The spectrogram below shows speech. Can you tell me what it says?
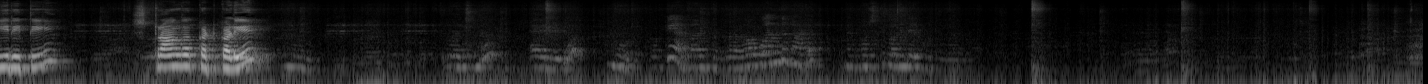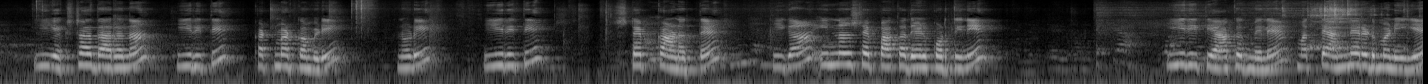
ಈ ರೀತಿ ಸ್ಟ್ರಾಂಗಾಗಿ ಕಟ್ಕೊಳ್ಳಿ. ಈ ಎಕ್ಸ್ಟ್ರಾ ದಾರನ ಈ ರೀತಿ ಕಟ್ ಮಾಡ್ಕೊಂಬಿಡಿ. ನೋಡಿ, ಈ ರೀತಿ ಸ್ಟೆಪ್ ಕಾಣುತ್ತೆ. ಈಗ ಇನ್ನೊಂದು ಸ್ಟೆಪ್ ಹಾಕೋದು ಹೇಳ್ಕೊಡ್ತೀನಿ. ಈ ರೀತಿ ಹಾಕಿದ್ಮೇಲೆ ಮತ್ತೆ ಹನ್ನೆರಡು ಮಣಿಗೆ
